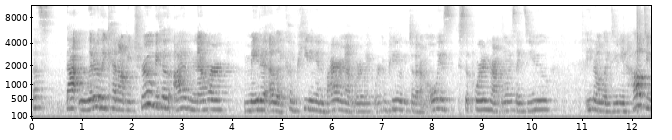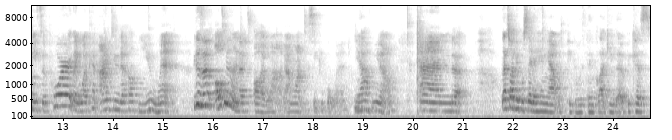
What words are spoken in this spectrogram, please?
that's that literally cannot be true because I have never made it a like competing environment where like we're competing with each other. I'm always supporting her. I'm always like, do you, you know, like, do you need help? Do you need support? Like, what can I do to help you win? Because that, ultimately, that's all I want. Like, I want to see people win. Yeah. You know, and uh, That's why people say to hang out with people who think like you, though, because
